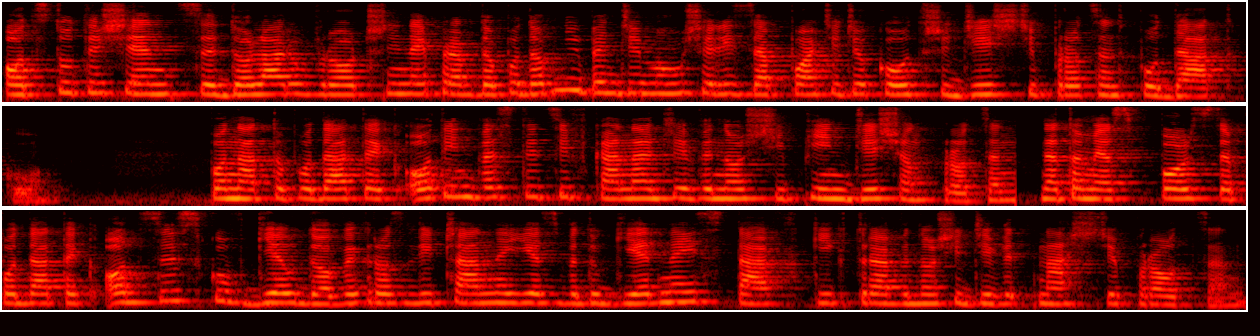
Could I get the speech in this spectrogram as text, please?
Od 100 tysięcy dolarów rocznie najprawdopodobniej będziemy musieli zapłacić około 30% podatku. Ponadto podatek od inwestycji w Kanadzie wynosi 50%, natomiast w Polsce podatek od zysków giełdowych rozliczany jest według jednej stawki, która wynosi 19%.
